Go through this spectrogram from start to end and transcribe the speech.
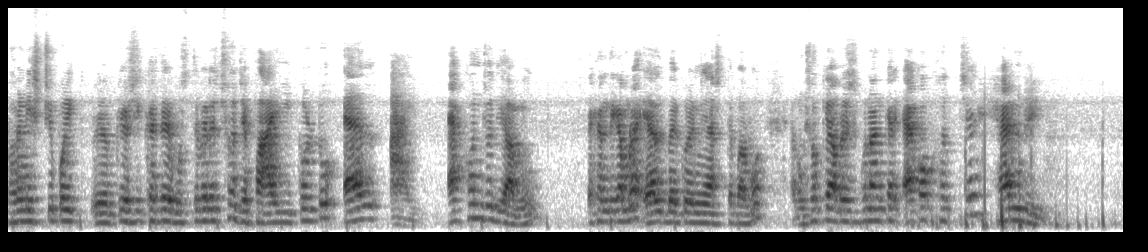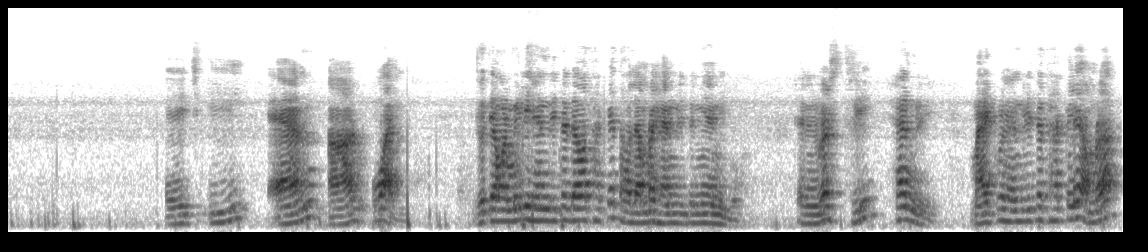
তাহলে নিশ্চয়ই পরি- প্রিয় শিক্ষার্থীরা বুঝতে পেরেছ যে phi equal to L I এখন যদি আমি এখান থেকে আমরা এল বের করে নিয়ে আসতে পারব, এবং স্বকীয় আবেশ গুণাঙ্কের একক হচ্ছে henry H E N R Y যদি আমার মিলি হেনরিতে দেওয়া থাকে, তাহলে আমরা হেনরিতে নিয়ে নিব। Ten inverse three henry micro হেনরিতে থাকলে আমরা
